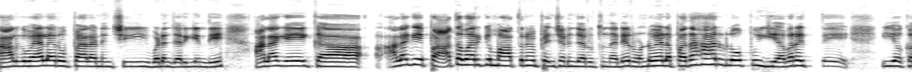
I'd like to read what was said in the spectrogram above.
నాలుగు వేల రూపాయల నుంచి ఇవ్వడం జరిగింది. అలాగే ఇక అలాగే పాత వారికి మాత్రమే పెంచడం జరుగుతుందండి. రెండు వేల పదహారు లోపు ఎవరైతే ఈ యొక్క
